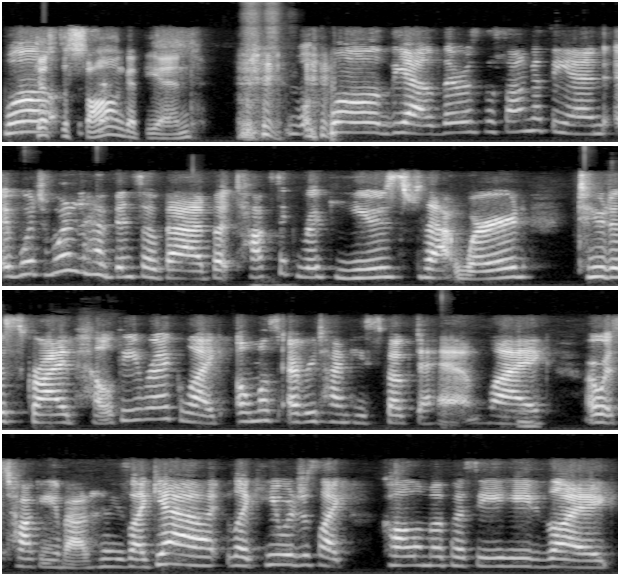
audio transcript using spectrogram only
Well, Just the song at the end. Well, well, yeah, there was the song at the end, which wouldn't have been so bad, but Toxic Rick used that word to describe healthy Rick, like almost every time he spoke to him, like, or was talking about him. He's like, yeah, like he would just like call him a pussy. He'd like,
